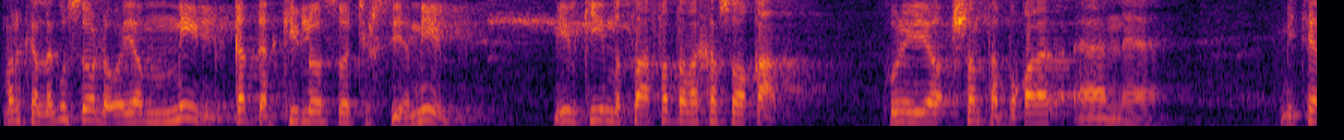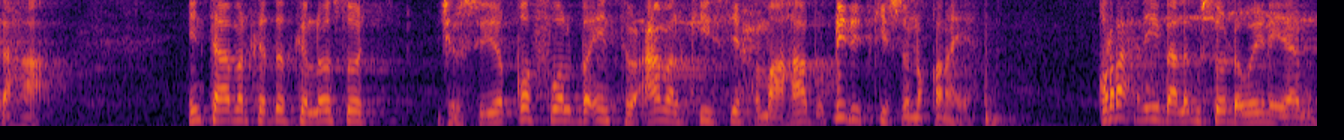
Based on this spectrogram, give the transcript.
marka lagu soo dhoweeyo miil qadarkii loo soo jirsiiyo miil miilkii masaafadaba ka soo qaad. Kun iyo shanta boqol mitir ahaa. Intaa marka dadka loo soo jirsiiyo qof walba intuu camalkiisii xuma ahaabuu dhididkiisu noqonaya. Qoraxdii baa lagu soo dhawaynayaabuu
